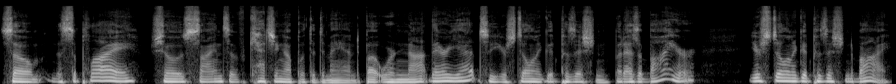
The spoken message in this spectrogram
So the supply shows signs of catching up with the demand, but we're not there yet. So you're still in a good position. But as a buyer, you're still in a good position to buy.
